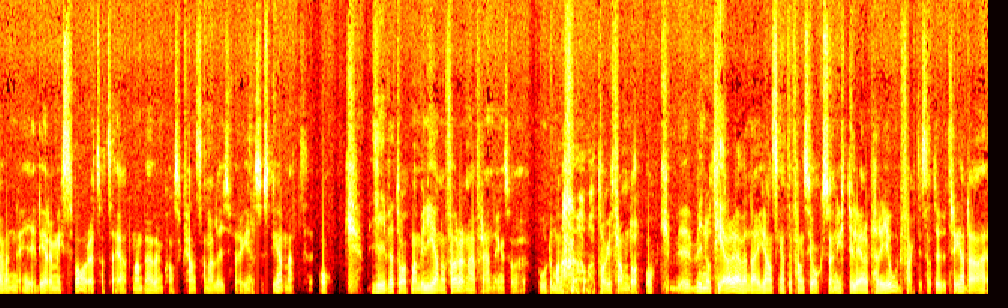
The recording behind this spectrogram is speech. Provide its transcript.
även i det remissvaret, så att säga, att man behöver en konsekvensanalys för elsystemet. Och givet då att man vill genomföra den här förändringen så borde man ha tagit fram då. Och eh, vi noterar även där i granskningen att det fanns ju också en ytterligare period faktiskt att utreda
